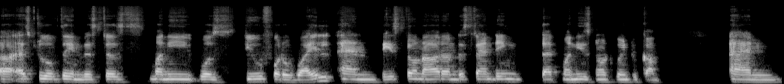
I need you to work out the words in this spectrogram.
Uh, as two of the investors' money was due for a while, and based on our understanding, that money is not going to come. And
